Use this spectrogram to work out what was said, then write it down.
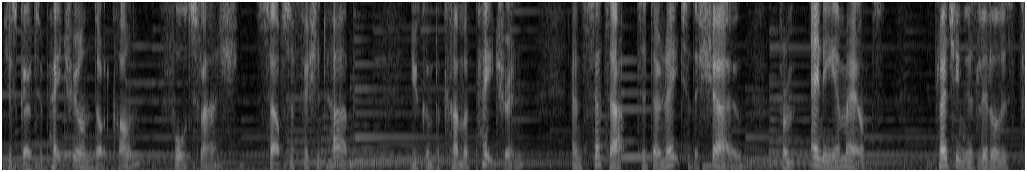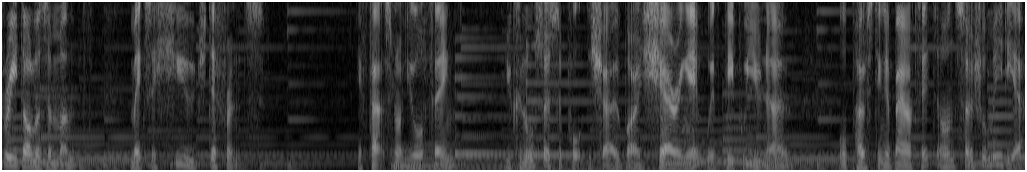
Just go to patreon.com forward slash self sufficient hub you can become a patron and set up to donate to the show from any amount. Pledging as little as $3 a month makes a huge difference. If that's not your thing, you can also support the show by sharing it with people you know or posting about it on social media.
